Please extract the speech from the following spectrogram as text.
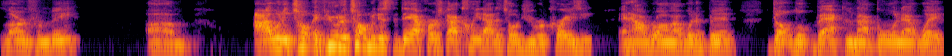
learn from me. Um, I would have told if you would have told me this the day I first got clean, I'd have told you you were crazy and how wrong I would have been. Don't look back. You're not going that way.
